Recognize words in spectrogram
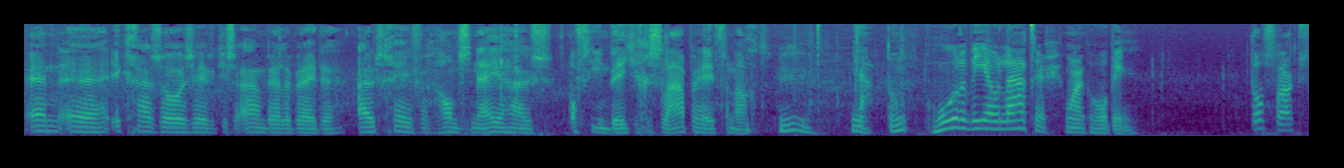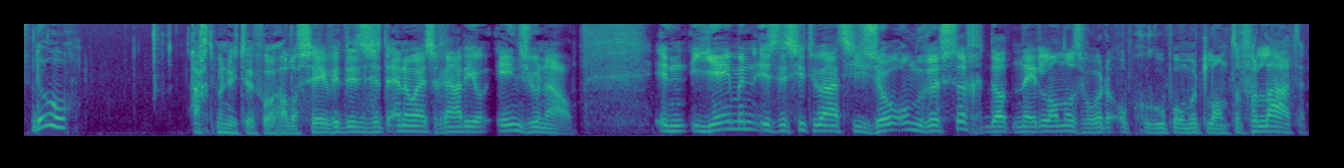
En uh, ik ga zo eens eventjes aanbellen bij de uitgever Hans Nijenhuis... of hij een beetje geslapen heeft vannacht. Hmm. Nou, dan horen we jou later, Mark Robin. Tot straks. Doeg. Acht minuten voor half zeven. Dit is het NOS Radio 1 Journaal. In Jemen is de situatie zo onrustig dat Nederlanders worden opgeroepen om het land te verlaten.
